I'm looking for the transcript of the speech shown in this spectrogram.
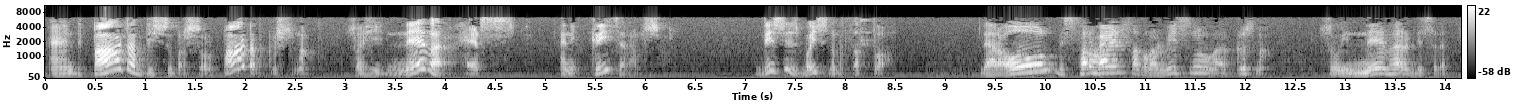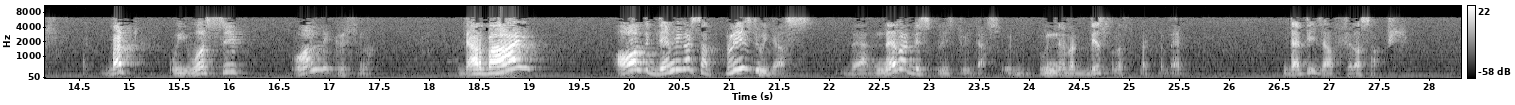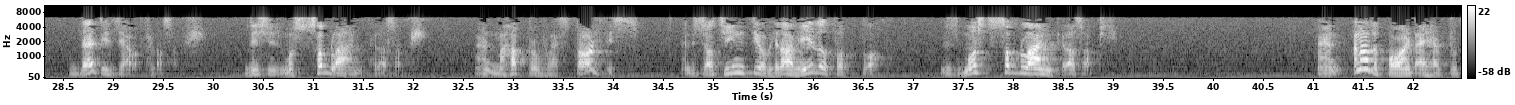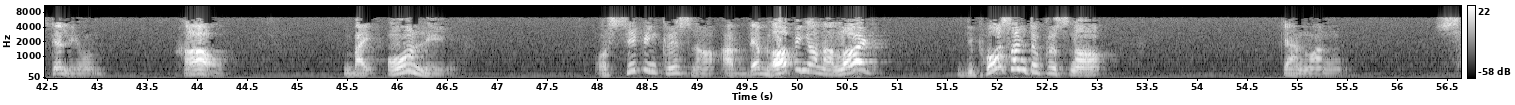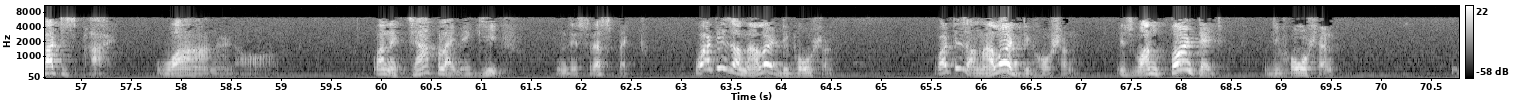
And part of this super soul, part of Krishna. So he never hates any creature also. This is Vaishnava Tattva. They are all the servants of Lord Vishnu or Krishna. So we never disrupt. But we worship only Krishna. Thereby, all the demigods are pleased with us. They are never displeased with us. We, never disrespect them. That is our philosophy. That is our philosophy. This is most sublime philosophy. And Mahaprabhu has taught this. And it's Achintya Bheda Bheda Tattva. This most sublime philosophy. And another point I have to tell you, how by only worshipping Krishna or developing an alloyed devotion to Krishna can one satisfy one and all. One example I may give in this respect. What is unalloyed devotion? What is unalloyed devotion? It's one-pointed devotion.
